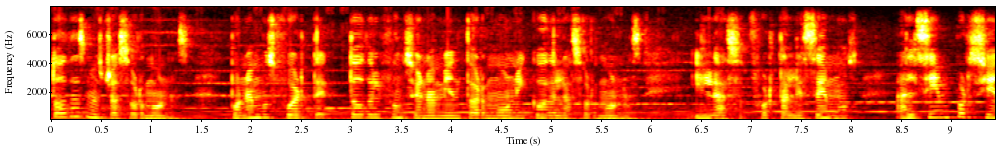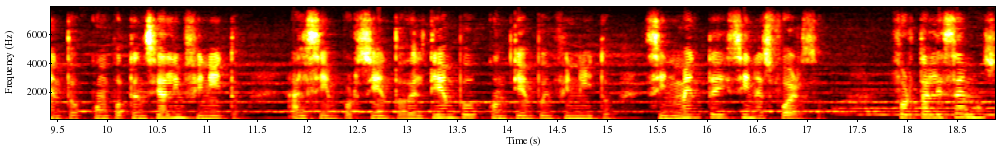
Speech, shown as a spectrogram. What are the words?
todas nuestras hormonas, ponemos fuerte todo el funcionamiento armónico de las hormonas y las fortalecemos al 100% con potencial infinito, al 100% del tiempo con tiempo infinito, sin mente y sin esfuerzo. Fortalecemos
